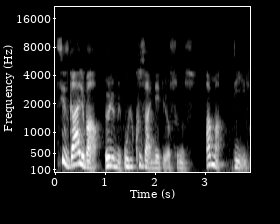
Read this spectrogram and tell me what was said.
Siz galiba ölümü uyku zannediyorsunuz ama değil.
